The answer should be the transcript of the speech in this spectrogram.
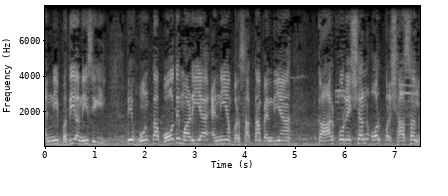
ਇੰਨੀ ਵਧੀਆ ਨਹੀਂ ਸੀਗੀ। ਤੇ ਹੁਣ ਤਾਂ ਬਹੁਤ ਹੀ ਮਾੜੀ ਆ ਇੰਨੀਆਂ ਬਰਸਾਤਾਂ ਪੈਂਦੀਆਂ। ਕਾਰਪੋਰੇਸ਼ਨ ਔਰ ਪ੍ਰਸ਼ਾਸਨ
